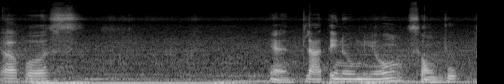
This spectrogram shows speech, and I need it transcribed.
Tapos, yan, platinum yung songbook.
